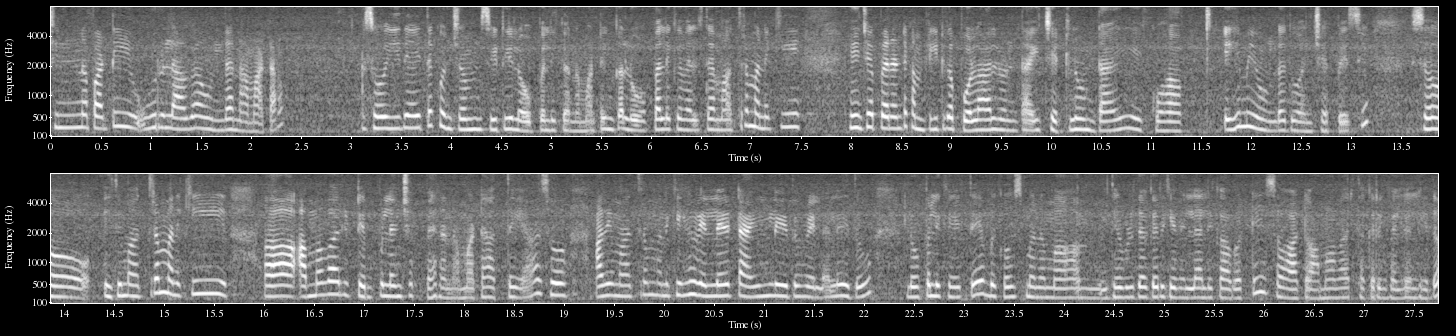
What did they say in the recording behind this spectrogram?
చిన్నపాటి ఊరులాగా ఉందన్నమాట. సో ఇది అయితే కొంచెం సిటీ లోపలికి అన్నమాట. ఇంకా లోపలికి వెళ్తే మాత్రం మనకి ఏం చెప్పారంటే కంప్లీట్గా పొలాలు ఉంటాయి చెట్లు ఉంటాయి ఎక్కువ ఏమీ ఉండదు అని చెప్పేసి. సో ఇది మాత్రం మనకి అమ్మవారి టెంపుల్ అని చెప్పారన్నమాట అత్తయ్య. సో అది మాత్రం మనకి వెళ్ళే టైం లేదు వెళ్ళలేదు. లోపలికి అయితే బికాస్ మనం దేవుడి దగ్గరికి వెళ్ళాలి కాబట్టి సో అటు అమ్మవారి దగ్గరికి వెళ్ళలేదు.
